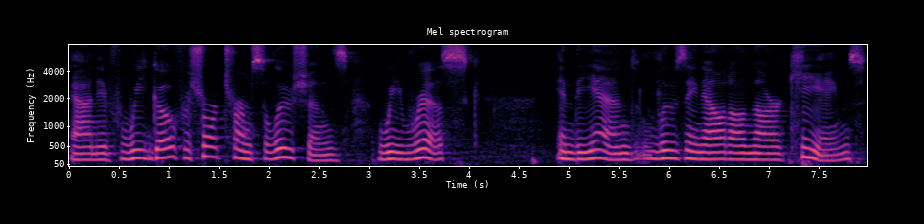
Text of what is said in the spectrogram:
And if we go for short-term solutions, we risk, in the end, losing out on our key aims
